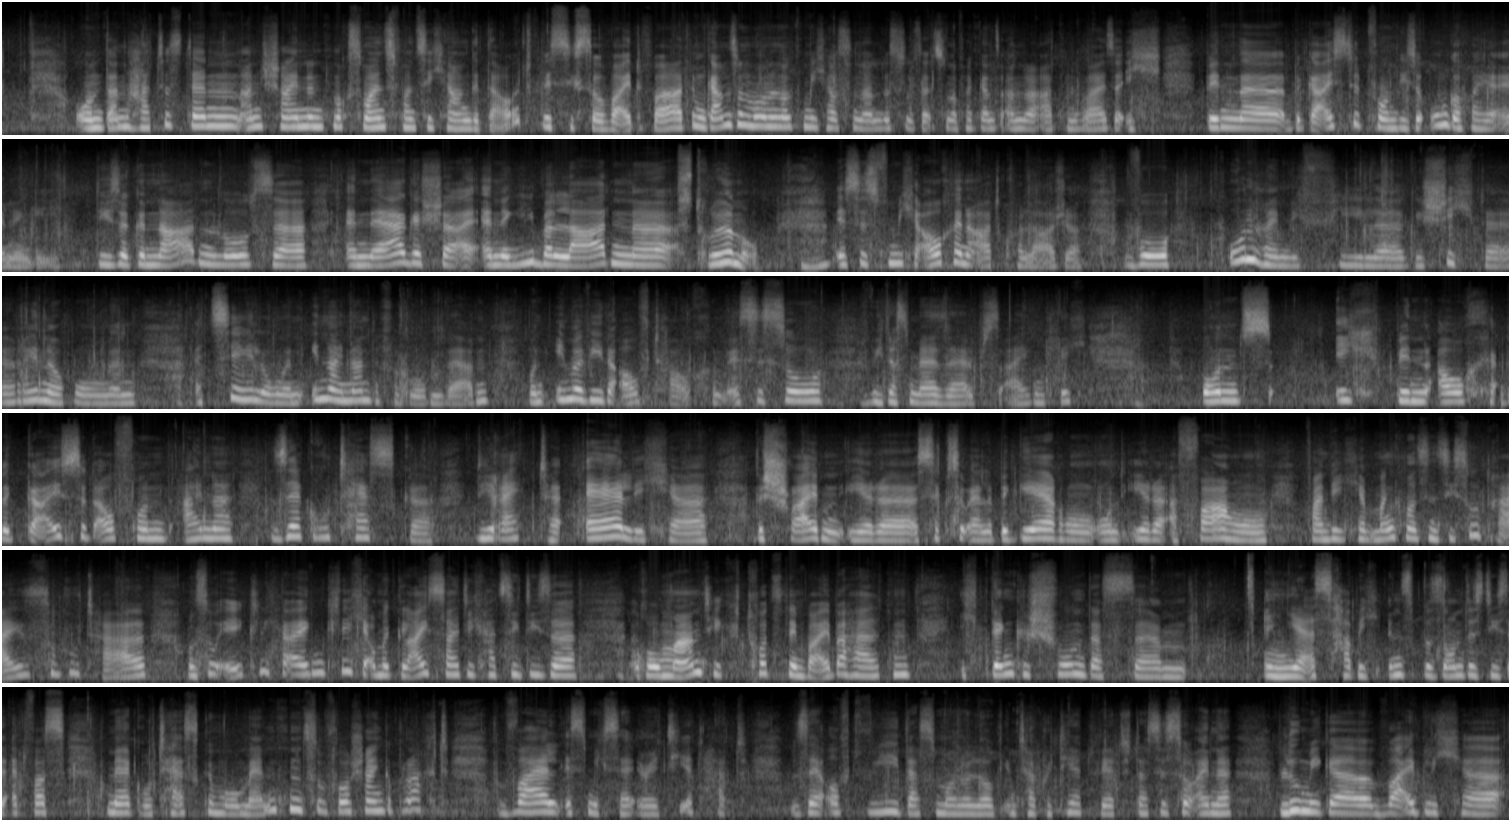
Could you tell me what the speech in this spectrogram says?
Und dann hat es dann anscheinend noch 22 Jahre gedauert, bis ich so weit war, dem ganzen Monolog mich auseinanderzusetzen auf eine ganz andere Art und Weise. Ich bin äh, begeistert von dieser ungeheuer Energie, diese gnadenlose, energische, energiebeladene Strömung. Mhm. Es ist für mich auch eine Art Collage, wo unheimlich viele Geschichten, Erinnerungen, Erzählungen ineinander verwoben werden und immer wieder auftauchen. Es ist so wie das Meer selbst eigentlich. Und ich bin auch begeistert auch von einer sehr groteske, direkte, ehrliche Beschreiben ihrer sexuellen Begehrung und ihrer Erfahrung. Fand ich, manchmal sind sie so dreist, so brutal und so eklig eigentlich, aber gleichzeitig hat sie diese Romantik trotzdem beibehalten. Ich denke schon, dass ähm, in Yes habe ich insbesondere diese etwas mehr groteske Momente zum Vorschein gebracht, weil es mich sehr irritiert hat, sehr oft wie das Monolog interpretiert wird. Das ist so eine blumige, weibliche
